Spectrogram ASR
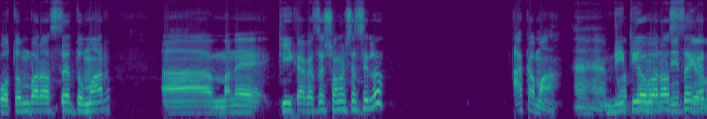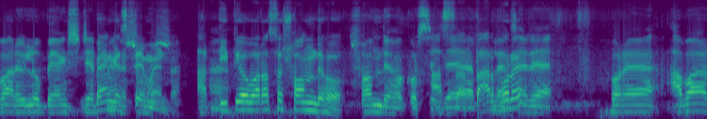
প্রথমবার হচ্ছে তোমার আহ, মানে কি কাগজের সমস্যা ছিল? আকামা। হ্যাঁ হ্যাঁ দ্বিতীয়বার হচ্ছে দ্বিতীয়বার হইল ব্যাংক ব্যাংক স্টেটমেন্ট আর তৃতীয়বার হচ্ছে সন্দেহ। সন্দেহ করছে আচ্ছা, তারপরে? পরে আবার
